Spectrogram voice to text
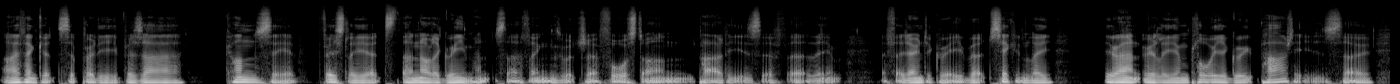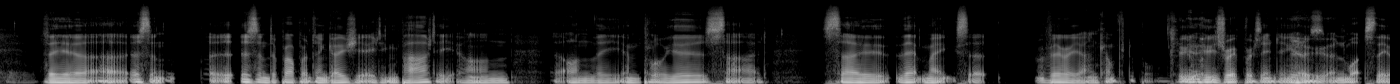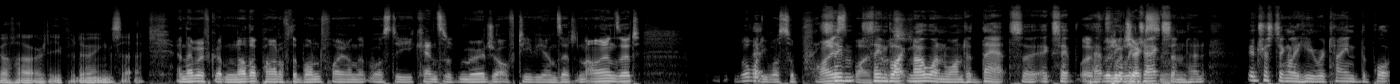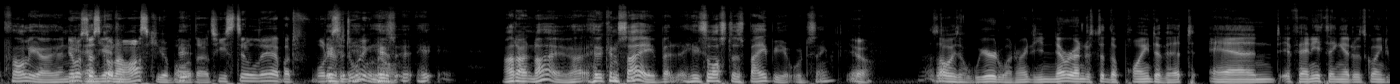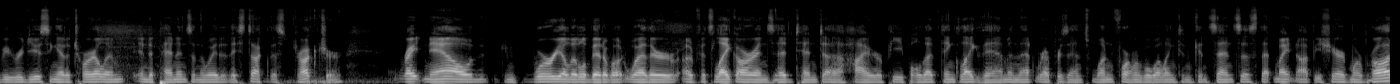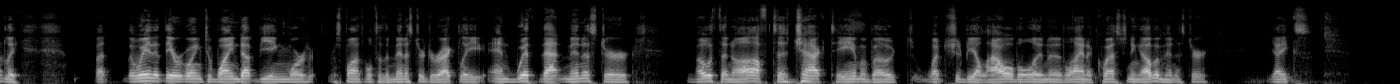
I think it's a pretty bizarre concept. Firstly, it's they're not agreements; they're things which are forced on parties if uh, they if they don't agree. But secondly, there aren't really employer group parties, so there uh, isn't uh, isn't a proper negotiating party on on the employer's side. So that makes it very uncomfortable. Who, who's representing yes. who and what's their authority for doing so? And then we've got another part of the bonfire, and that was the cancelled merger of TVNZ and RNZ. Nobody was surprised seemed, by Seemed that. like no one wanted that, so except well, perhaps Willie, Willie Jackson. Jackson. And interestingly, he retained the portfolio. And, I was just going to ask you about that. He's still there, but what his, is he doing his, now? His, I don't know. Uh, who can say? But he's lost his baby, it would seem. Yeah. That's always a weird one, right? You never understood the point of it, and if anything, it was going to be reducing editorial Im- independence in the way that they stuck the structure. Right now, you can worry a little bit about whether outfits like RNZ tend to hire people that think like them, and that represents one form of a Wellington consensus that might not be shared more broadly. But the way that they were going to wind up being more responsible to the minister directly, and with that minister mouthing off to Jack Tame about what should be allowable in a line of questioning of a minister. Yikes.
